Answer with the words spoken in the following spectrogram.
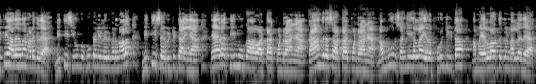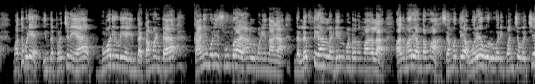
இப்பயும் அதே தான் நடக்குது. நிதிஷ் இவங்க கூட்டணி கூட்டணியில் இருக்கிறதுனால நிதிஷை விட்டுட்டாங்க. நேராக திமுகவை அட்டாக் பண்ணுறாங்க காங்கிரஸை அட்டாக் பண்ணுறாங்க நம்ம ஊர் சங்கிகள்லாம் இதை புரிஞ்சுக்கிட்டா நம்ம எல்லாத்துக்கும் நல்லது. மற்றபடி இந்த பிரச்சனையை மோடியுடைய இந்த கமெண்ட்டை கனிமொழி சூப்பராக ஹேண்டில் பண்ணியிருந்தாங்க. இந்த லெஃப்ட் ஹேண்டில் டீல் பண்ணுறதுமாங்கல்ல அது மாதிரி அந்த அம்மா செமத்தியாக ஒரே ஒரு வரி பஞ்சை வச்சு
